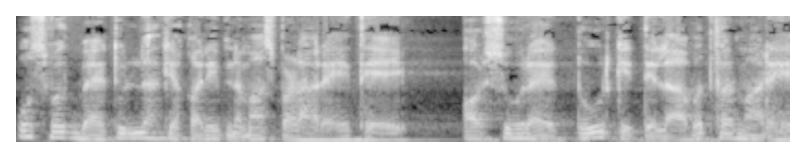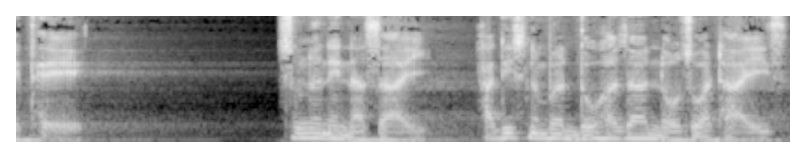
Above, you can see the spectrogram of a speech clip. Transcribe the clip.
اس وقت بیت اللہ کے قریب نماز پڑھا رہے تھے اور سورہ تور کی تلاوت فرما رہے تھے۔ سنن نسائی، حدیث نمبر دو ہزار نو سو اٹھائیس۔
